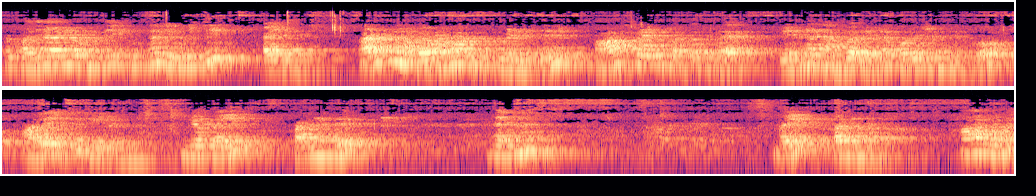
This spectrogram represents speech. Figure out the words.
so பதினாறு ஒன்பது இருபத்தி ஐந்து. அடுத்து நம்ம கவனமாக இருக்க வேண்டியது ஆஸ்திரேலிய பக்கத்தில் என்ன நம்பர் என்ன பொசிஷன் இருக்கோ அதை எடுத்து தீர்வு இங்கே பை பன்னெண்டு தென் பை பன்னெண்டு. ஆறு ஒன்று.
